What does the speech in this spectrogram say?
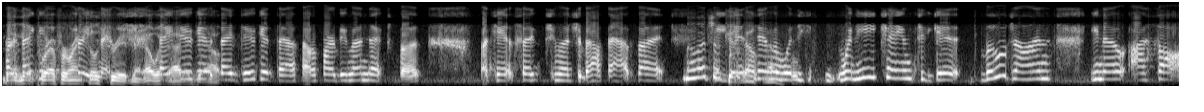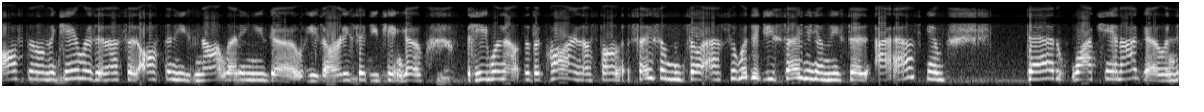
they, they get preferential treatment. treatment. Oh, they do get doubt. they do get that. That'll probably be my next book. I can't say too much about that, but no, that's he okay. gets no, him. No. when he, when he came to get Little John, you know, I saw Austin on the cameras, and I said, Austin, he's not letting you go. He's already said you can't go. Yeah. But he went out to the car, and I saw him say something. So I said, What did you say to him? And He said, I asked him Dad, why can't I go? And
